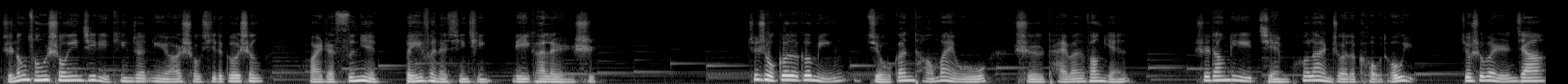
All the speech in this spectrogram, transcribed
只能从收音机里听着女儿熟悉的歌声，怀着思念。悲愤的心情离开了人世。这首歌的歌名《酒干倘卖无》是台湾方言，是当地捡破烂者的口头语，就是问人家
